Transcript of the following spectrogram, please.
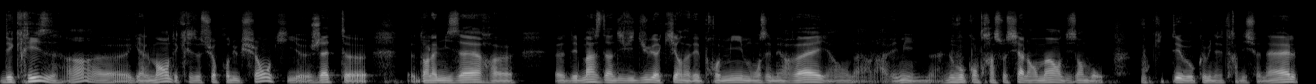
des crises hein, également, des crises de surproduction qui jettent dans la misère euh, des masses d'individus à qui on avait promis monts et merveilles. Hein, on, leur avait mis un nouveau contrat social en main en disant bon, vous quittez vos communautés traditionnelles,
